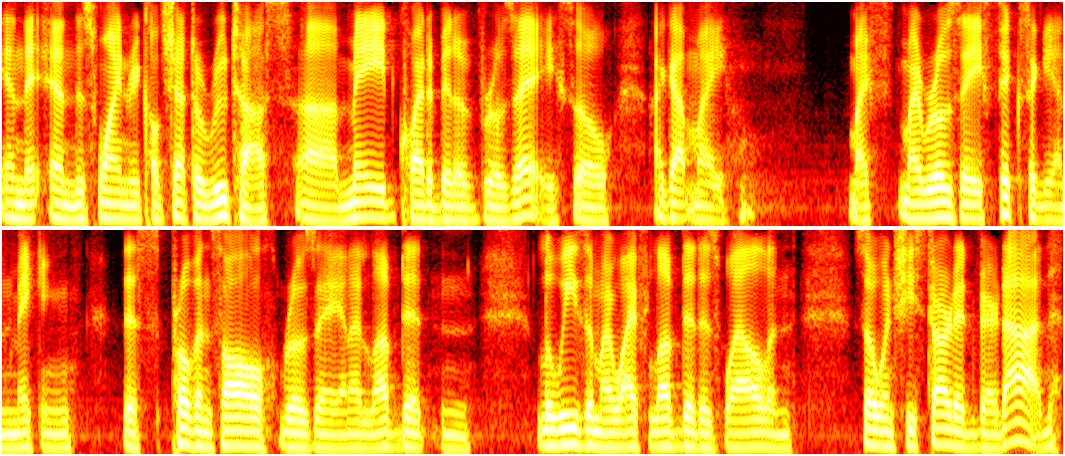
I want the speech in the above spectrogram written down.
and the, and this winery called Chateau Routas uh, made quite a bit of rosé. So I got my my my rosé fix again, making this Provençal rosé, and I loved it. And Louisa, my wife, loved it as well. And so when she started Verdad,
